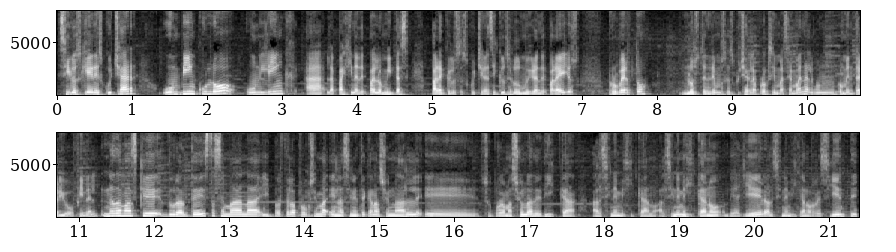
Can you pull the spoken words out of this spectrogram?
si los quieren escuchar, un vínculo, un link a la página de Palomitas para que los escuchen. Así que un saludo muy grande para ellos. Roberto, nos tendremos que escuchar la próxima semana. ¿Algún comentario final? Nada más que durante esta semana y parte de la próxima en la Cineteca Nacional eh, su programación la dedica al cine mexicano, al cine mexicano de ayer, al cine mexicano reciente.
